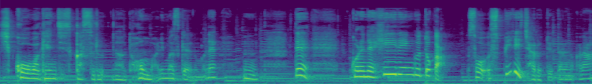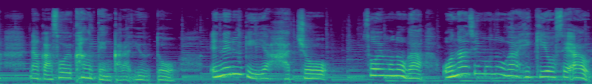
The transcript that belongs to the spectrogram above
思考は現実化するなんて本もありますけれどもね。うん、でこれねヒーリングとかそうスピリチュアルって言ったらいいのかななんかそういう観点から言うとエネルギーや波長そういうものが同じものが引き寄せ合うっ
